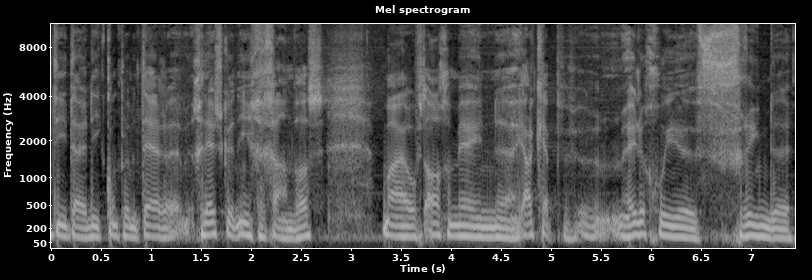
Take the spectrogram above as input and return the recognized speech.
die daar die complementaire geneeskunde ingegaan was. Maar over het algemeen, ja, ik heb hele goede vrienden.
